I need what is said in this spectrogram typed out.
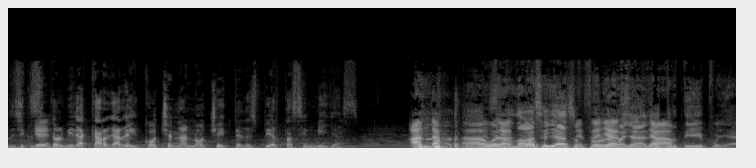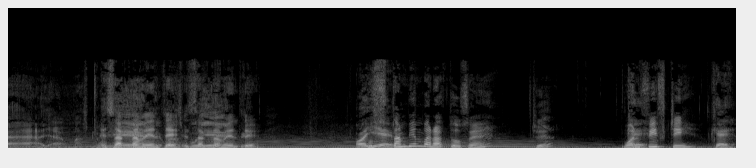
Dice que ¿Qué? se te olvida cargar el coche en la noche y te despiertas sin millas. Anda. Ah, bueno, no, ese ya es un Ese problema ya, de ya. otro tipo, ya, ya más pudiente, Exactamente, más exactamente. Oye, Pues están bien baratos, ¿eh? ¿Sí? 150. ¿qué?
